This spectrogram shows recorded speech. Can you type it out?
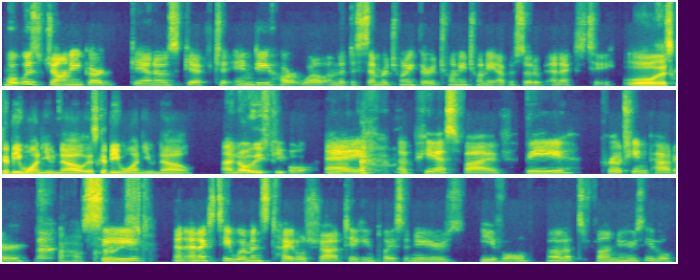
What was Johnny Gargano's gift to Indi Hartwell on the December 23rd, 2020 episode of NXT? Oh, this could be one you know. This could be one you know. I know these people. A, a PS5. B, protein powder. Oh, C, Christ. An NXT women's title shot taking place at New Year's Evil. Oh, that's fun. New Year's Evil.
